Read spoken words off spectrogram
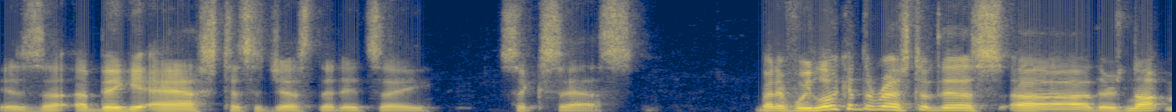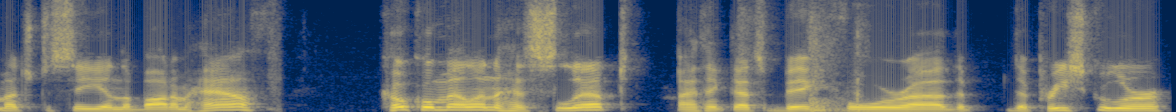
is a, a big ask to suggest that it's a success. But if we look at the rest of this, uh, there's not much to see in the bottom half. CoComelon has slipped. I think that's big for uh, the the preschooler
